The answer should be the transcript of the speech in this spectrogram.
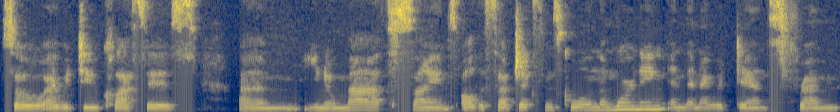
So I would do classes, um, you know, math, science, all the subjects in school in the morning, and then I would dance from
